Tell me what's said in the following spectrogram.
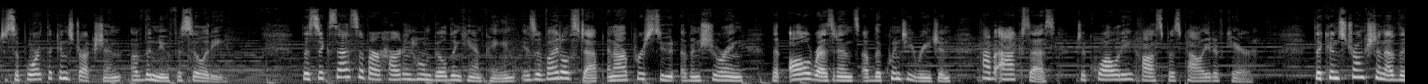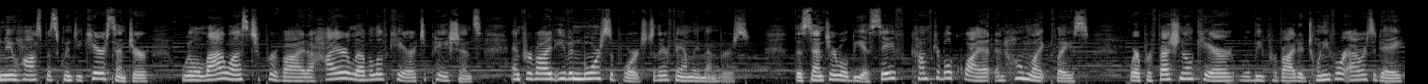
to support the construction of the new facility. The success of our Heart and Home Building campaign is a vital step in our pursuit of ensuring that all residents of the Quinte region have access to quality hospice palliative care. The construction of the new Hospice Quinte Care Center will allow us to provide a higher level of care to patients and provide even more supports to their family members. The center will be a safe, comfortable, quiet, and home like place where professional care will be provided 24 hours a day,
